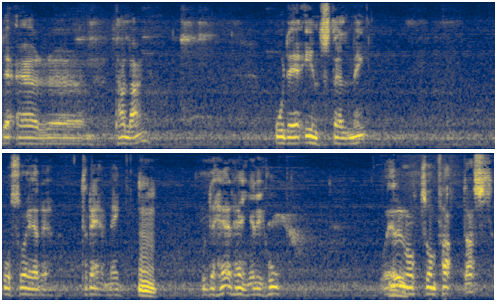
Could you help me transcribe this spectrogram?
det är eh, talang. Och det är inställning. Och så är det träning. Mm. Och det här hänger ihop. Och är det något som fattas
